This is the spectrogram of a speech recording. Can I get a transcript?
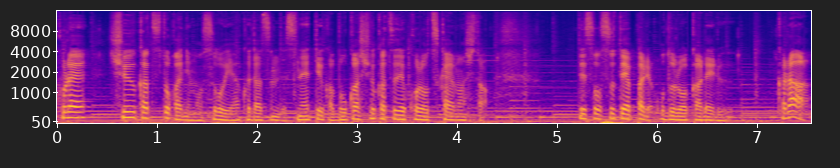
これ、就活とかにもすごい役立つんですね。っていうか、僕は就活でこれを使いました。でそうするとやっぱり驚かれるから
